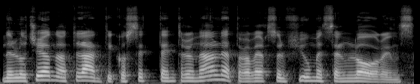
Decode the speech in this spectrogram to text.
nell'Oceano Atlantico settentrionale attraverso il fiume St. Lawrence,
